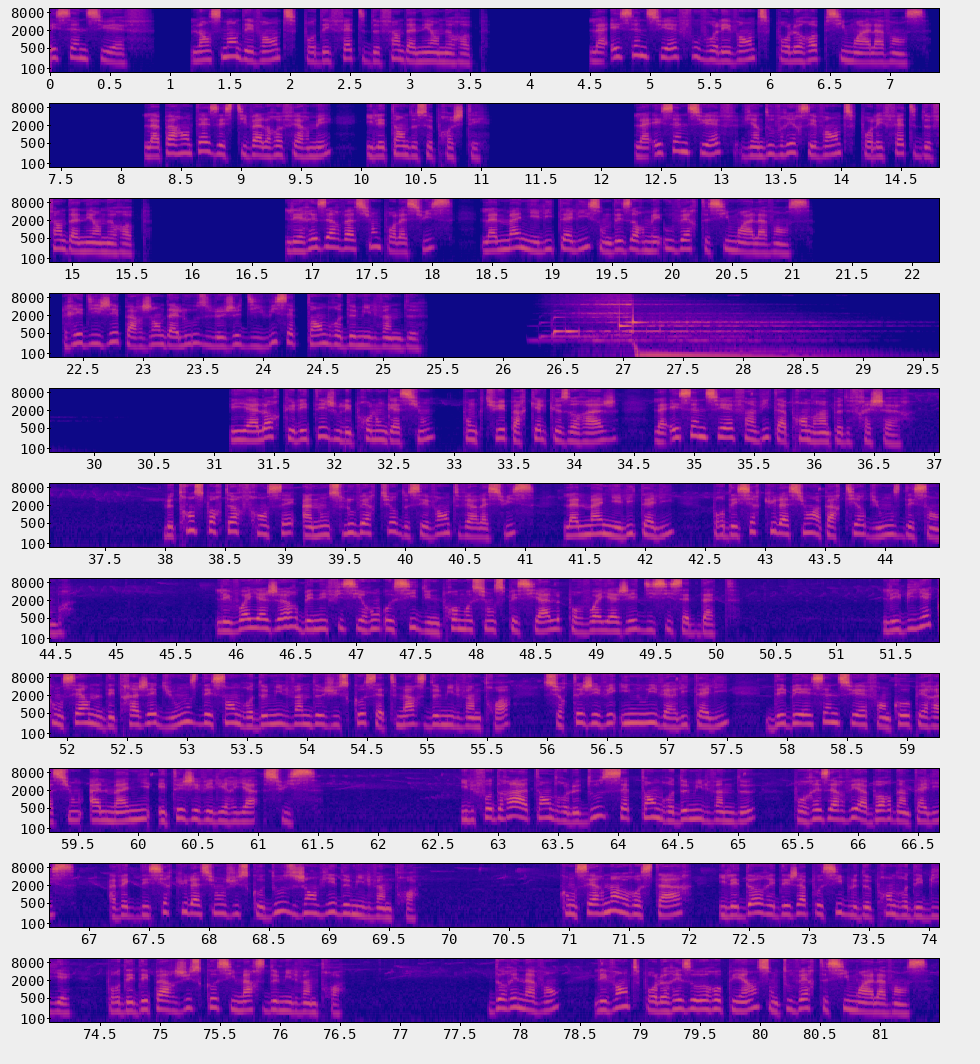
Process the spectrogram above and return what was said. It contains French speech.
SNCF. Lancement des ventes pour des fêtes de fin d'année en Europe. La SNCF ouvre les ventes pour l'Europe six mois à l'avance. La parenthèse estivale refermée, il est temps de se projeter. La SNCF vient d'ouvrir ses ventes pour les fêtes de fin d'année en Europe. Les réservations pour la Suisse, l'Allemagne et l'Italie sont désormais ouvertes six mois à l'avance. Rédigé par Jean Dalouse le jeudi 8 septembre 2022. Et alors que l'été joue les prolongations, ponctuées par quelques orages, la SNCF invite à prendre un peu de fraîcheur. Le transporteur français annonce l'ouverture de ses ventes vers la Suisse, l'Allemagne et l'Italie, pour des circulations à partir du 11 décembre. Les voyageurs bénéficieront aussi d'une promotion spéciale pour voyager d'ici cette date. Les billets concernent des trajets du 11 décembre 2022 jusqu'au 7 mars 2023 sur TGV Inouï vers l'Italie, DBSNCF en coopération Allemagne et TGV Lyria Suisse. Il faudra attendre le 12 septembre 2022 pour réserver à bord d'un Thalys, avec des circulations jusqu'au 12 janvier 2023. Concernant Eurostar, il est d'ores et déjà possible de prendre des billets pour des départs jusqu'au 6 mars 2023. Dorénavant, les ventes pour le réseau européen sont ouvertes six mois à l'avance.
